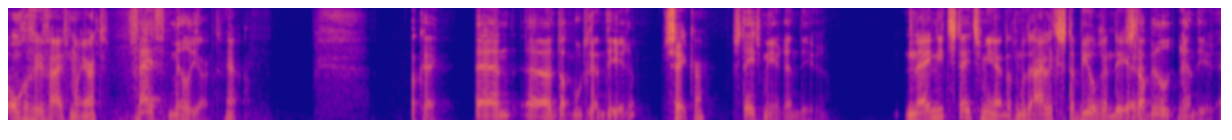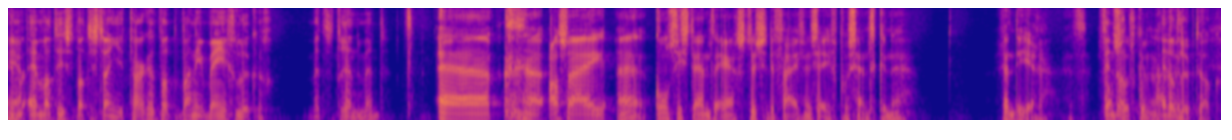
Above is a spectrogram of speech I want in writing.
ongeveer 5 miljard. 5 miljard? Ja. Oké. Okay. En uh, dat moet renderen. Zeker. Steeds meer renderen. Nee, niet steeds meer. Dat moet eigenlijk stabiel renderen. Stabiel renderen. En, en wat, is, wat is dan je target? Wat, wanneer ben je gelukkig met het rendement? Uh, als wij uh, consistent ergens tussen de 5 en 7 procent kunnen renderen. Het en, dat, kunnen laten en dat lukt ook?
